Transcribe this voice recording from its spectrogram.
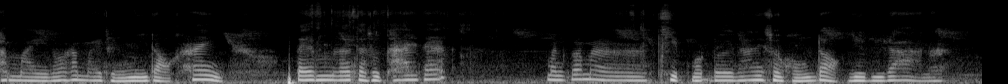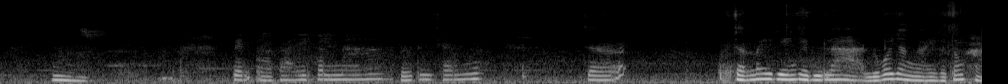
ทำไมเนาะทำไมถึงมีดอกให้ เต็มแล้วแต่สุดท้ายเนะ มันก็มาขิดหมดเลยนะ ในส่วนของดอกเยบิรานะ อืม เป็นอะไรกันนะ หรือดิฉันจะ จะไม่เลี้ยงเยบิล่าหรือว่ายังไงจะต้องหา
